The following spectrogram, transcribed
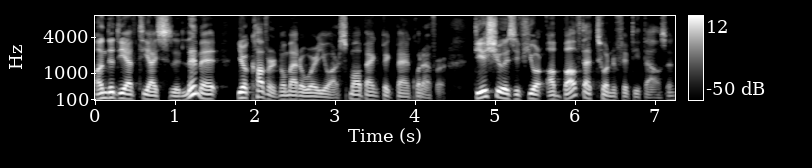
under the FDIC limit, you're covered no matter where you are, small bank, big bank, whatever. The issue is if you're above that 250,000.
